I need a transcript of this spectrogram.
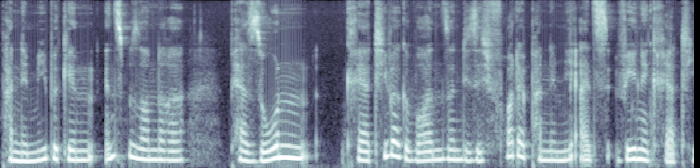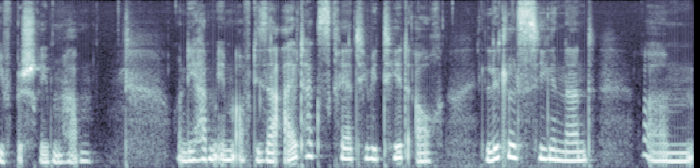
Pandemiebeginn insbesondere Personen kreativer geworden sind, die sich vor der Pandemie als wenig kreativ beschrieben haben. Und die haben eben auf dieser Alltagskreativität, auch Little C genannt, ähm,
